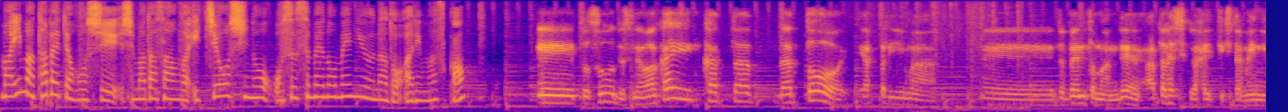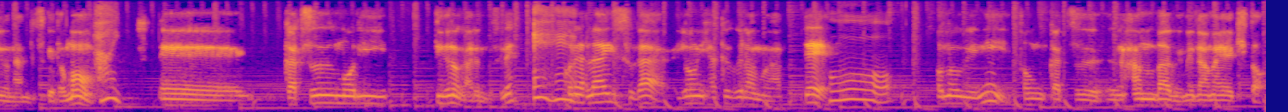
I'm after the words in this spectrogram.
まあ、今食べてほしい島田さんが一押しのおすすめのメニューなどありますか？えー、とそうですね。若い方だとやっぱり今、えー、とベントマンで新しく入ってきたメニューなんですけども、はい。えー、ガツ盛りっていうのがあるんですね。ええこれはライスが 400g あってその上にとんかつハンバーグ目玉焼きと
